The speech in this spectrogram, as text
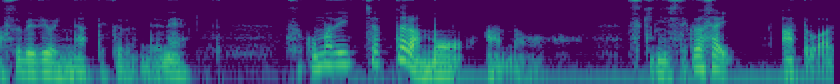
遊べるようになってくるんでね。そこまでいっちゃったらもうあの好きにしてください。あとは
